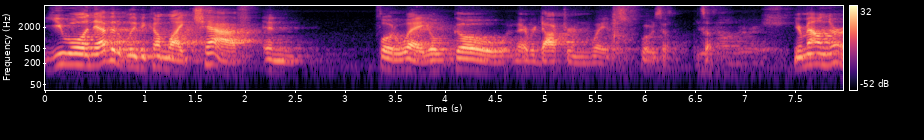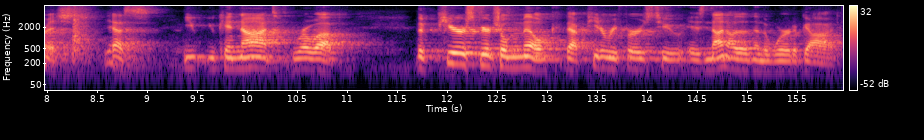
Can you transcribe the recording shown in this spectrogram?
You will inevitably become like chaff and float away. You'll go every doctrine ways. What was it? What's You're up? malnourished. You're malnourished. Yes. You, you cannot grow up. The pure spiritual milk that Peter refers to is none other than the Word of God.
